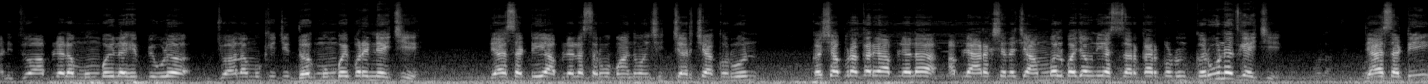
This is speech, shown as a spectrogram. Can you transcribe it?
आणि जो आपल्याला मुंबईला हे पिवळं ज्वालामुखीची धग मुंबईपर्यंत न्यायची आहे त्यासाठी आपल्याला सर्व बांधवांशी चर्चा करून कशा प्रकारे आपल्याला आपल्या आरक्षणाची अंमलबजावणी या सरकारकडून करूनच घ्यायची आहे. त्यासाठी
